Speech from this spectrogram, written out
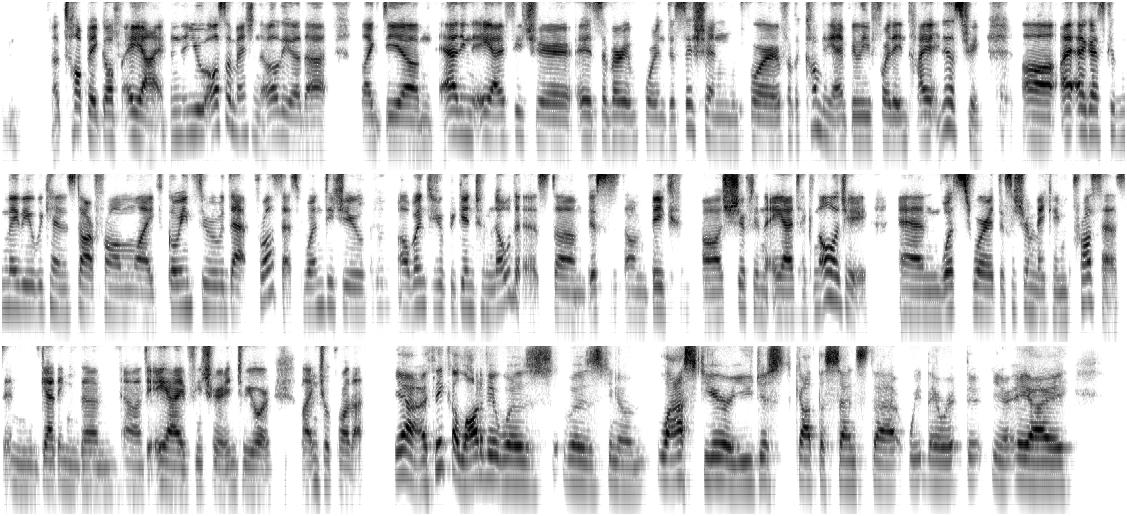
topic of AI. And you also mentioned earlier that like the um, adding the AI feature is a very important decision for, for the company, I believe for the entire industry. Uh, I, I guess maybe we can start from like going through that process. When did you uh, when did you begin to notice um, this um, big uh, shift in AI technology? And what's your decision making process in getting the uh, the AI feature into your uh, into your product? Yeah, I think a lot of it was was you know last year you just got the sense that we they were you know AI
